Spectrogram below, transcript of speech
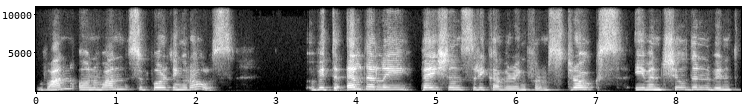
one-on-one supporting roles with the elderly, patients recovering from strokes, even children with,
